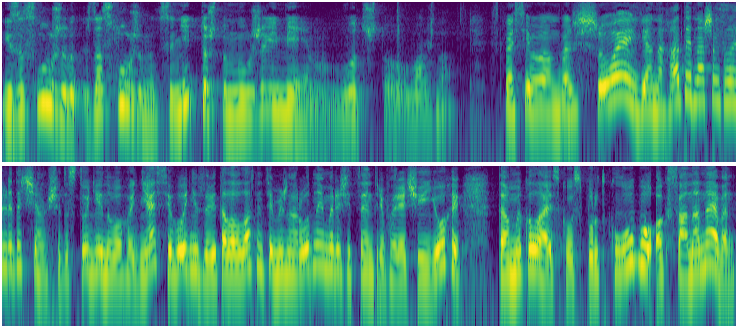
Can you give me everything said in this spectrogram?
и заслуженно, заслуженно ценить то, що ми вже имеем. Вот що важно. Спасибо вам большое. Я нагадую нашим телеглядачам, що до студії нового дня сьогодні завітала власниця міжнародної мережі центрів гарячої йоги та Миколаївського спортклубу Оксана Невен.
